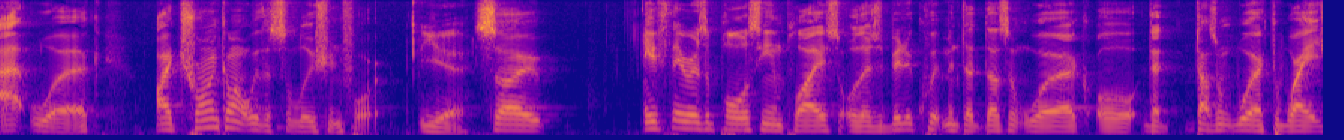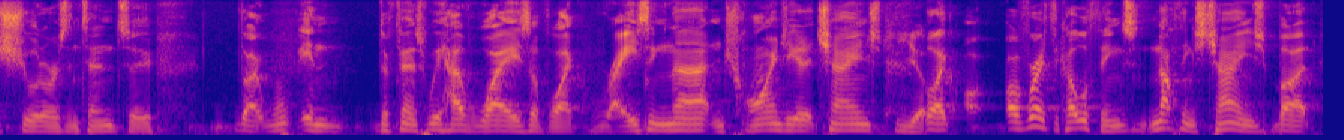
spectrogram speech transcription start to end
at work. I try and come up with a solution for it. Yeah. So if there is a policy in place or there's a bit of equipment that doesn't work or that doesn't work the way it should or is intended to, like in defense, we have ways of like raising that and trying to get it changed. Yep. Like I've raised a couple of things, nothing's changed, but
